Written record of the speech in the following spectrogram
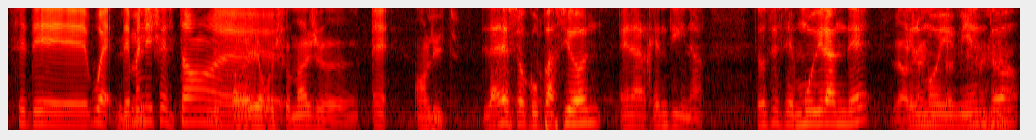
C'est des, ouais, des Des- manifestants. Des euh, travailleurs au chômage euh, eh, en lutte. La desocupación en Argentina. Entonces es muy grande el movimiento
